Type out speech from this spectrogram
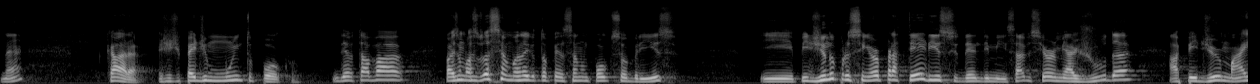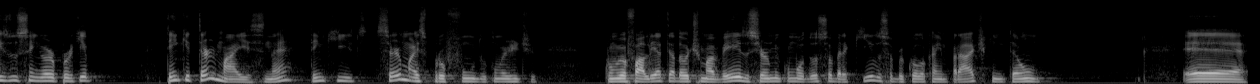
né? Cara, a gente pede muito pouco. Eu tava Faz umas duas semanas que eu estou pensando um pouco sobre isso e pedindo para o Senhor para ter isso dentro de mim, sabe? Senhor, me ajuda a pedir mais do Senhor, porque tem que ter mais, né? Tem que ser mais profundo, como a gente, como eu falei até da última vez, o Senhor me incomodou sobre aquilo, sobre colocar em prática, então é,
